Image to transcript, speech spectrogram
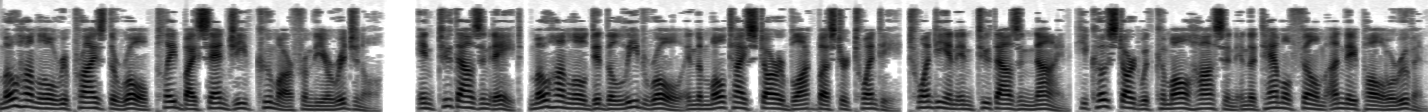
Mohanlal reprised the role played by Sanjeev Kumar from the original. In 2008, Mohanlal did the lead role in the multi-starrer blockbuster 20, 20 and in 2009, he co-starred with Kamal Haasan in the Tamil film Unnaipol Oruvan.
